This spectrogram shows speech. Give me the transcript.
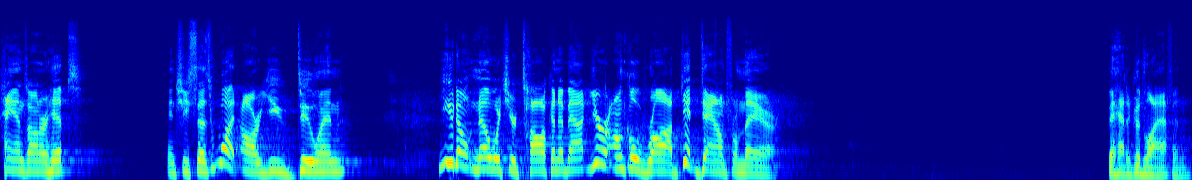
hands on her hips, and she says, What are you doing? You don't know what you're talking about. You're Uncle Rob. Get down from there. They had a good laugh and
